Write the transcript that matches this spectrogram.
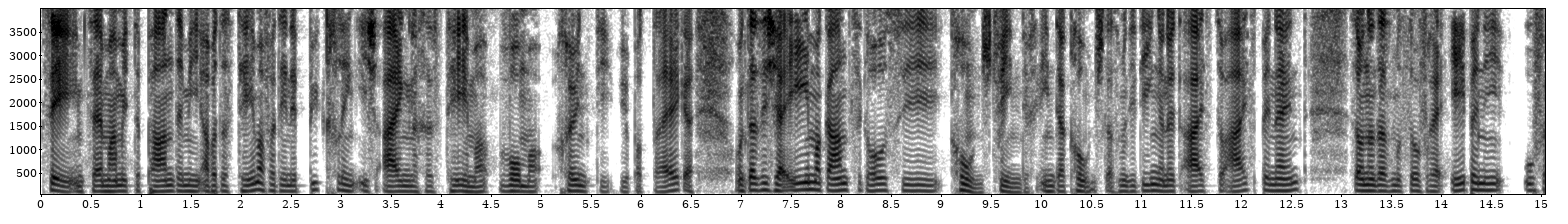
gesehen im Zusammenhang mit der Pandemie, aber das Thema von diesen Bückling ist eigentlich ein Thema, wo man könnte übertragen. Und das ist ja eh immer ganz eine grosse Kunst, finde ich, in der Kunst, dass man die Dinge nicht eins zu eins benennt, sondern dass man so auf einer Ebene auf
